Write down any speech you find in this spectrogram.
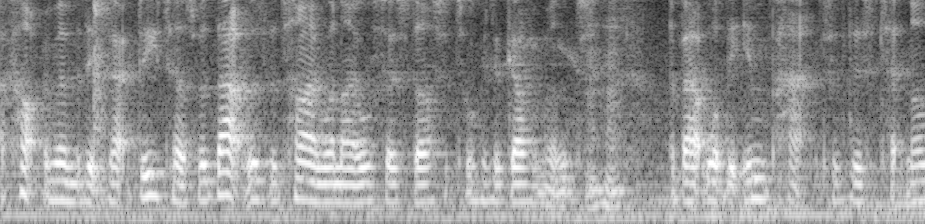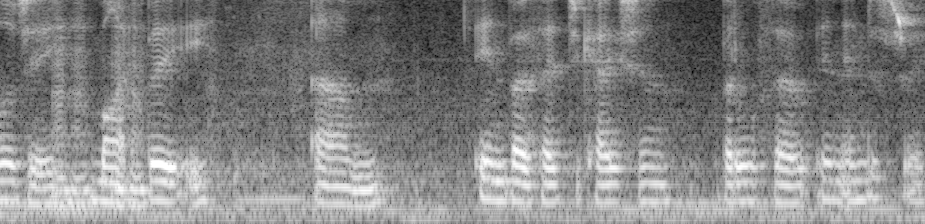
I can't remember the exact details, but that was the time when I also started talking to government Mhm. about what the impact of this technology Mhm, might mhm. be um, in both education but also in industry.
